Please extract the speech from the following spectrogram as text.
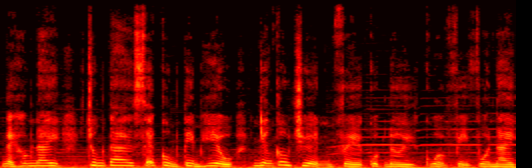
Ngày hôm nay, chúng ta sẽ cùng tìm hiểu những câu chuyện về cuộc đời của vị vua này.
